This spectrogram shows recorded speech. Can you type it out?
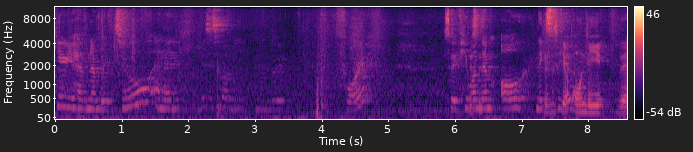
Here you have number two, and then this is probably number four. So if you This want them all next This is the you. only the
